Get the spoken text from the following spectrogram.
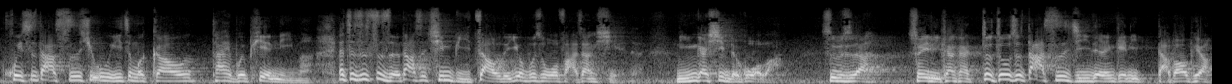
慧师大师修为这么高，他也不会骗你嘛。那这是智者大师亲笔造的，又不是我法上写的，你应该信得过吧？是不是啊？所以你看看，这都是大师级的人给你打包票，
